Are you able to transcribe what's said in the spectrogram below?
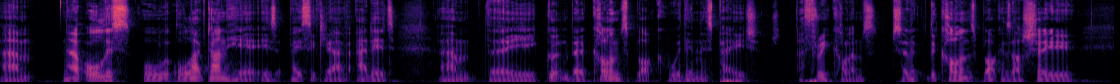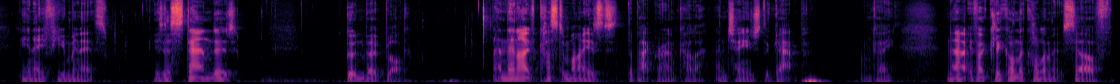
Um, now all this, all, all I've done here is basically I've added um, the Gutenberg columns block within this page, uh, three columns. So the, the columns block, as I'll show you in a few minutes, is a standard Gutenberg block. And then I've customized the background color and changed the gap. Okay. Now, if I click on the column itself,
